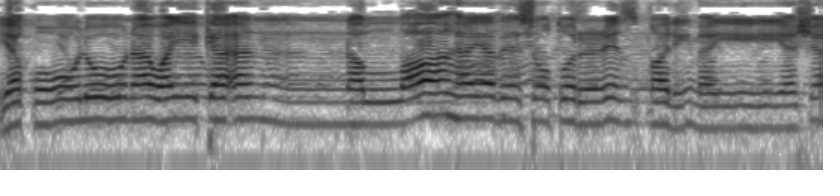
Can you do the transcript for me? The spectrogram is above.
يقولون ويك أن الله يبسط الرزق لمن يشاء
